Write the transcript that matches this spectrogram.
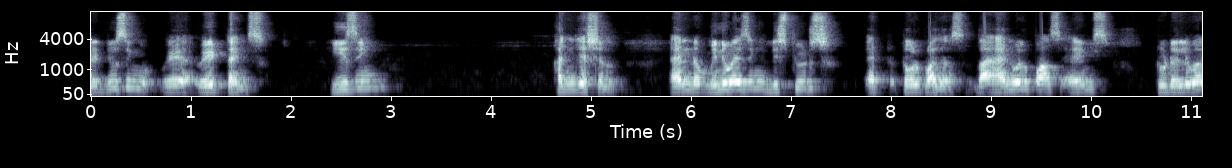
reducing wa- wait times easing congestion and minimizing disputes at toll plazas the annual pass aims to deliver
